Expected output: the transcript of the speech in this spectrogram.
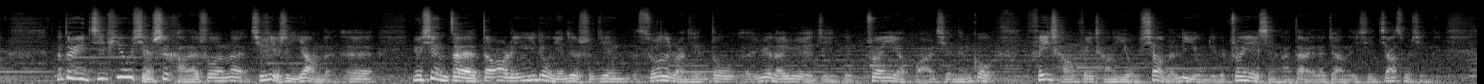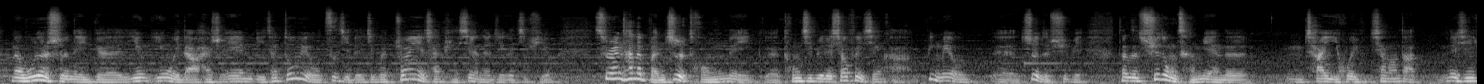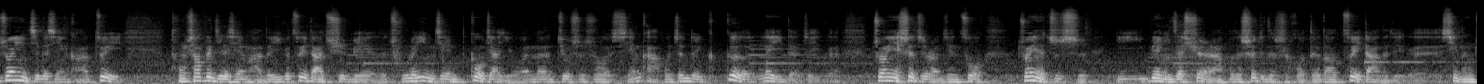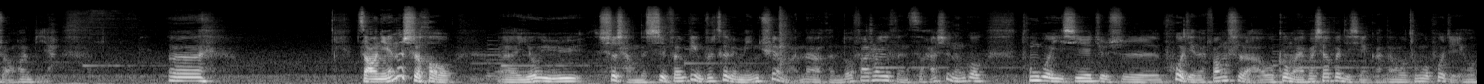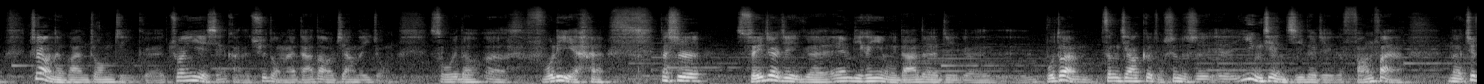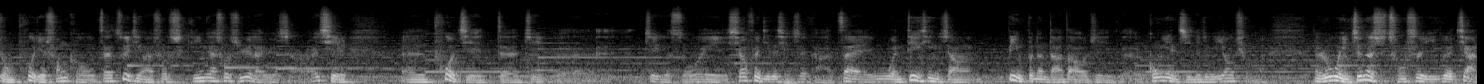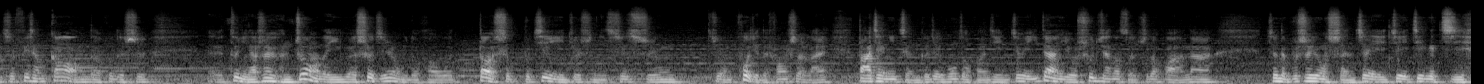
那对于 GPU 显示卡来说，那其实也是一样的。呃，因为现在到二零一六年这个时间，所有的软件都呃越来越这个专业化，而且能够非常非常有效的利用这个专业显卡带来的这样的一些加速性能。那无论是那个英英伟达还是 AMD，它都有自己的这个专业产品线的这个 GPU。虽然它的本质同那个同级别的消费显卡并没有呃质的区别，但在驱动层面的嗯差异会相当大。那些专业级的显卡最同消费级的显卡的一个最大区别，除了硬件构架以外，那就是说显卡会针对各类的这个专业设计软件做专业的支持，以以便你在渲染或者设计的时候得到最大的这个性能转换比啊。嗯，早年的时候。呃，由于市场的细分并不是特别明确嘛，那很多发烧友粉丝还是能够通过一些就是破解的方式啊，我购买一块消费级显卡，那我通过破解以后，这样能够安装这个专业显卡的驱动，来达到这样的一种所谓的呃福利啊。但是随着这个 AMD 和英伟达的这个不断增加各种甚至是呃硬件级的这个防范，那这种破解窗口在最近来说是应该说是越来越少，而且。呃，破解的这个这个所谓消费级的显示卡，在稳定性上并不能达到这个工业级的这个要求嘛。那如果你真的是从事一个价值非常高昂的，或者是呃对你来说很重要的一个设计任务的话，我倒是不建议就是你是使用这种破解的方式来搭建你整个这个工作环境。这个一旦有数据上的损失的话，那真的不是用省这这这个几。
